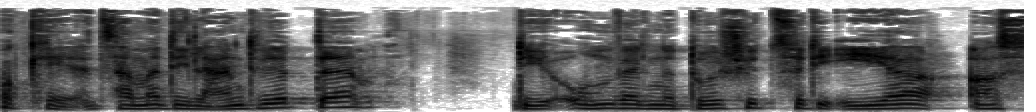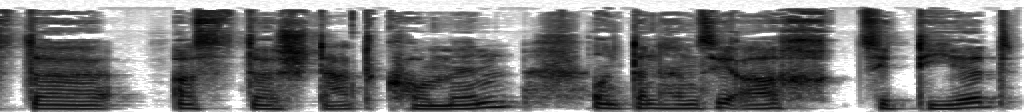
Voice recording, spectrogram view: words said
Okay, jetzt haben wir die Landwirte, die Umwelt- Naturschützer, die eher aus der aus der Stadt kommen. Und dann haben Sie auch zitiert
